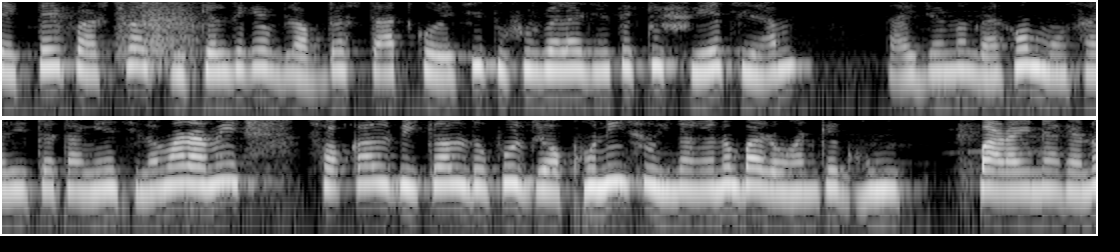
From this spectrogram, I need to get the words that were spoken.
দেখতেই পারছ, আজ বিকেল থেকে ব্লগটা স্টার্ট করেছি। দুপুরবেলা যেহেতু একটু শুয়েছিলাম, তাই জন্য দেখো মশারিটা টাঙিয়েছিলাম। আর আমি সকাল বিকাল দুপুর যখনই শুই না কেন বা রোহানকে ঘুম পাড়াই না কেন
